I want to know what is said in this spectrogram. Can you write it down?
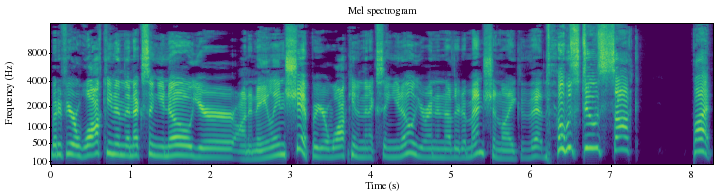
But if you're walking and the next thing you know, you're on an alien ship, or you're walking and the next thing you know, you're in another dimension, like that, those do suck. But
